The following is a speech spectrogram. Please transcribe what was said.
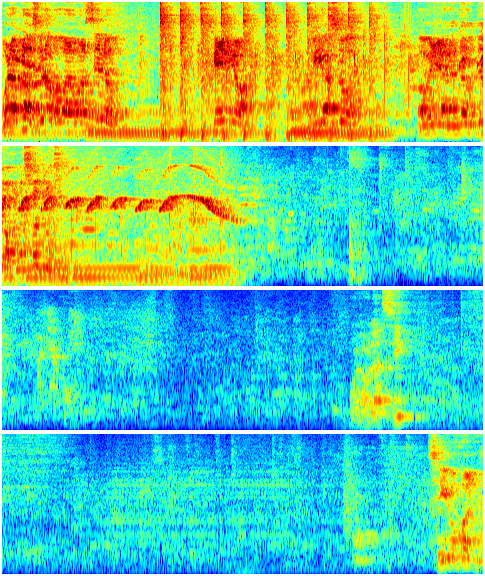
Un aplauso loco para Marcelo. Genio, amigazo. Va a venir a cantar un tema con nosotros. Bueno, ahora sí. Seguimos con.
